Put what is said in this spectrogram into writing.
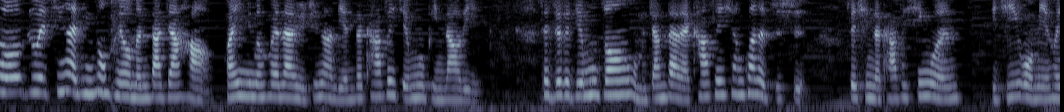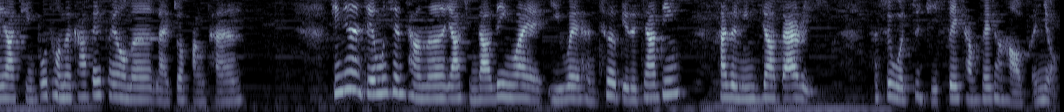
Hello，各位亲爱的听众朋友们，大家好，欢迎你们回来与君娜连的咖啡节目频道里。在这个节目中，我们将带来咖啡相关的知识、最新的咖啡新闻，以及我们也会邀请不同的咖啡朋友们来做访谈。今天的节目现场呢，邀请到另外一位很特别的嘉宾，他的名字叫 Darius，他是我自己非常非常好的朋友。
